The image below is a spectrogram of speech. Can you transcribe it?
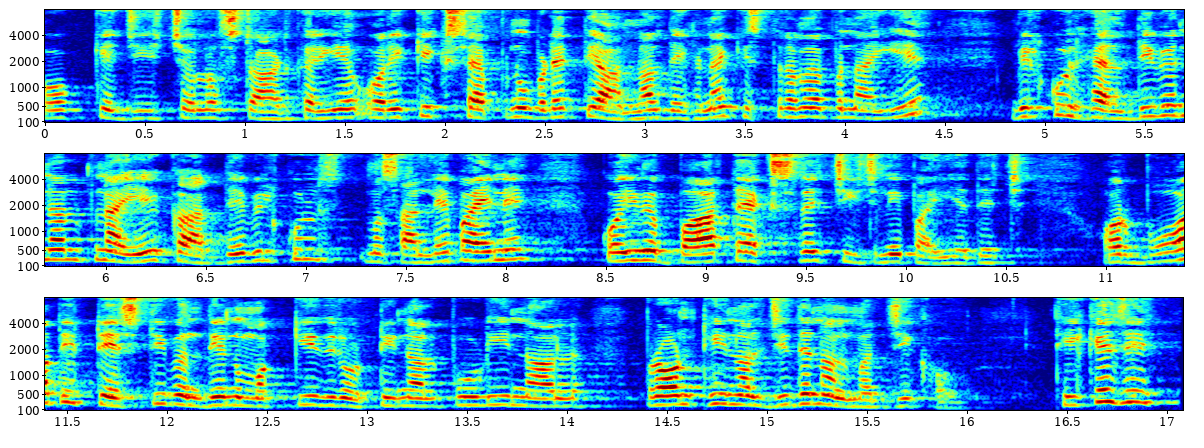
ਓਕੇ ਜੀ, ਚਲੋ ਸਟਾਰਟ ਕਰੀਏ ਔਰ ਇੱਕ ਇੱਕ ਸਟੈਪ ਨੂੰ ਬੜੇ ਧਿਆਨ ਨਾਲ ਦੇਖਣਾ ਕਿਸ ਤਰ੍ਹਾਂ ਮੈਂ ਬਣਾਈਏ। ਬਿਲਕੁਲ ਹੈਲਦੀ ਵੇ ਨਾਲ ਬਣਾਈਏ, ਘਰ ਦੇ ਬਿਲਕੁਲ ਮਸਾਲੇ ਪਾਏ ਨੇ। ਕੋਈ ਮੈਂ ਬਾਹਰ ਤਾਂ ਐਕਸਟਰਾ ਚੀਜ਼ ਨਹੀਂ ਪਾਈ ਇਹਦੇ 'ਚ। ਔਰ ਬਹੁਤ ਹੀ ਟੇਸਟੀ ਬਣਦੀ ਹੈ ਮੱਕੀ ਦੀ ਰੋਟੀ ਨਾਲ, ਪੂੜੀ ਨਾਲ, ਪਰੌਂਠੀ ਨਾਲ, ਜਿਹਦੇ ਨਾਲ ਮਰਜ਼ੀ ਖਾਓ। ਠੀਕ ਹੈ ਜੀ?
